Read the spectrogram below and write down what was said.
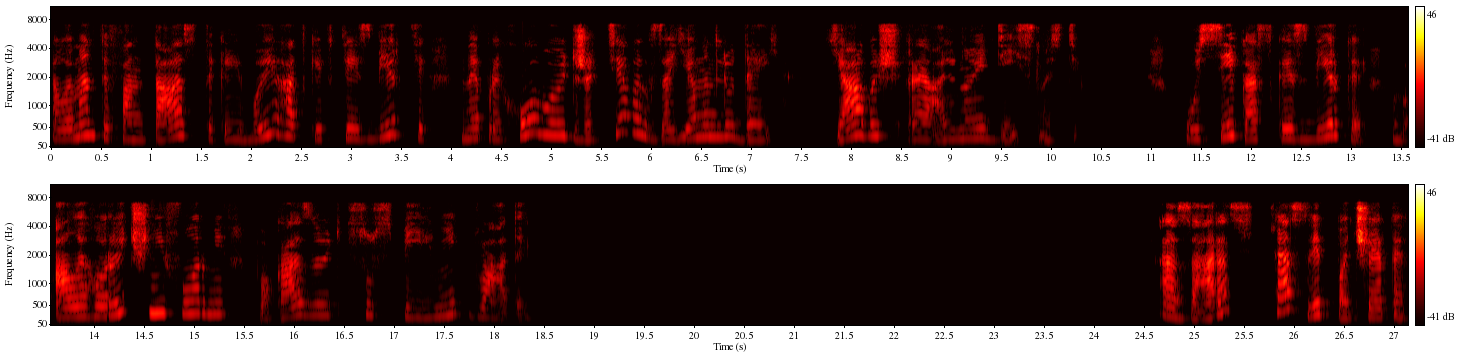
елементи фантастики і вигадки в цій збірці не приховують життєвих взаємин людей, явищ реальної дійсності. Усі казки збірки в алегоричній формі показують суспільні вади. А зараз час відпочити.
